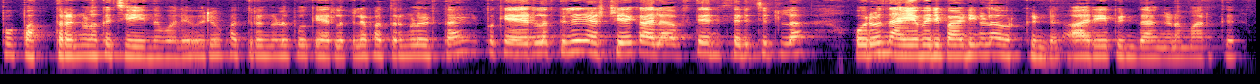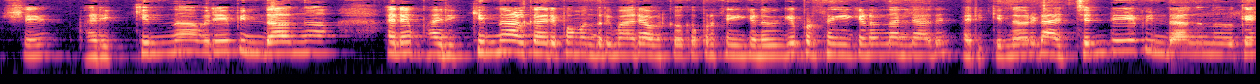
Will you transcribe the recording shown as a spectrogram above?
ഇപ്പോൾ പത്രങ്ങളൊക്കെ ചെയ്യുന്ന പോലെ ഓരോ പത്രങ്ങൾ ഇപ്പോൾ കേരളത്തിലെ പത്രങ്ങൾ എടുത്താൽ ഇപ്പോൾ കേരളത്തിലെ രാഷ്ട്രീയ കാലാവസ്ഥ അനുസരിച്ചിട്ടുള്ള ഓരോ നയപരിപാടികൾ അവർക്കുണ്ട്. ആരെ പിന്താങ്ങണമാർക്ക്. പക്ഷേ ഭരിക്കുന്ന അവരെ പിന്താങ്ങുക അങ്ങനെ ഭരിക്കുന്ന ആൾക്കാർ ഇപ്പോൾ മന്ത്രിമാർ അവർക്കൊക്കെ പ്രസംഗിക്കണമെങ്കിൽ പ്രസംഗിക്കണം എന്നല്ലാതെ ഭരിക്കുന്നവരുടെ അജണ്ടയെ പിന്താങ്ങുന്നതൊക്കെ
